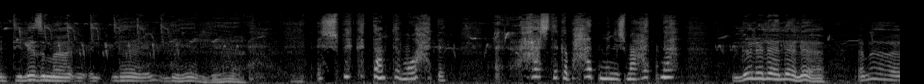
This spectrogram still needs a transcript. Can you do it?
أنت لازم لا لا لا. إيش بك تمتم وحدك حاجتك بحد من جماعتنا؟ لا لا لا لا لا. أما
